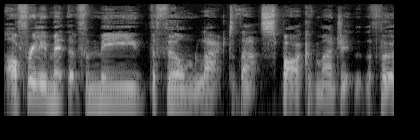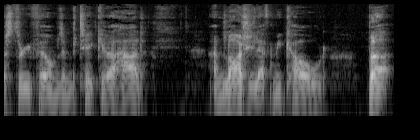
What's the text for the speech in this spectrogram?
I'll freely admit that for me, the film lacked that spark of magic that the first three films in particular had, and largely left me cold. But,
